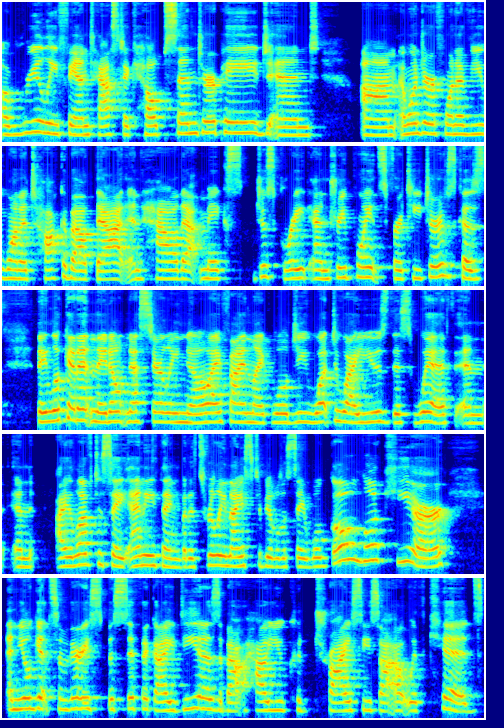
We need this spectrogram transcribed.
a really fantastic help center page. And um, I wonder if one of you want to talk about that and how that makes just great entry points for teachers because they look at it and they don't necessarily know. I find like, well, gee, what do I use this with? And and I love to say anything, but it's really nice to be able to say, well, go look here and you'll get some very specific ideas about how you could try seesaw out with kids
